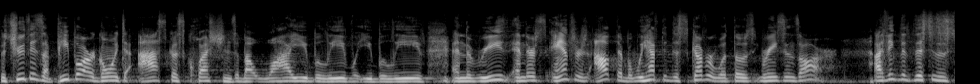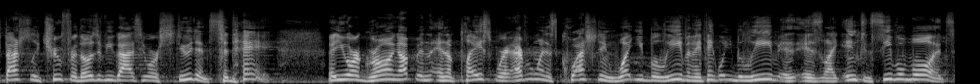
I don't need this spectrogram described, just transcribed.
The truth is that people are going to ask us questions about why you believe what you believe, and, the re- and there's answers out there, but we have to discover what those reasons are. I think that this is especially true for those of you guys who are students today. That you are growing up in, in a place where everyone is questioning what you believe, and they think what you believe is, is like inconceivable, it's,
